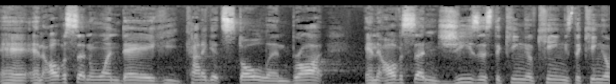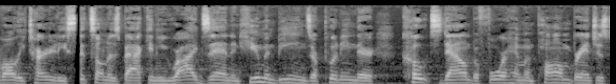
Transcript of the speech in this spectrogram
And, and all of a sudden, one day, he kind of gets stolen, brought and all of a sudden jesus the king of kings the king of all eternity sits on his back and he rides in and human beings are putting their coats down before him and palm branches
